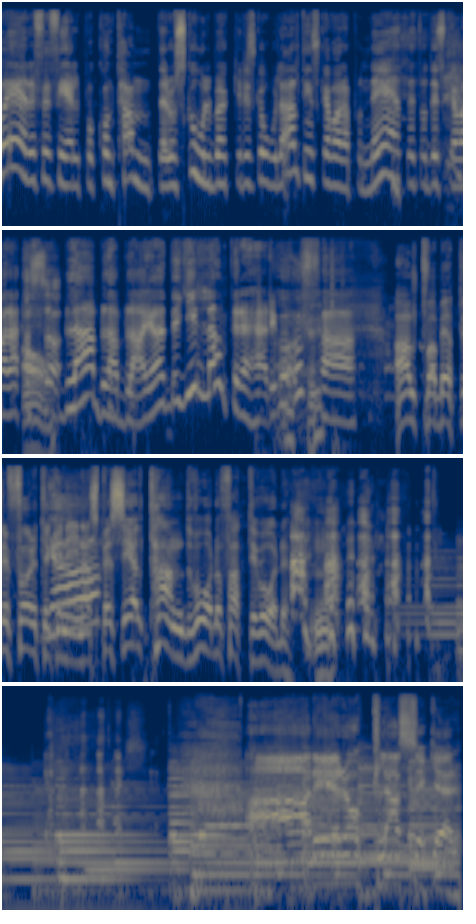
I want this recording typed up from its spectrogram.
vad är det för fel på kontanter och skolböcker i skolan? Allting ska vara på nätet och det ska vara alltså, bla bla bla. Jag det gillar inte det här, det går Okej. uffa. Allt var bättre förr tycker Ja. Nina, speciellt tandvård och fattigvård. Mm. ah, det är rockklassiker.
